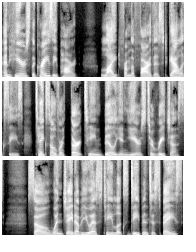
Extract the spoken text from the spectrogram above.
And here's the crazy part light from the farthest galaxies takes over 13 billion years to reach us. So when JWST looks deep into space,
